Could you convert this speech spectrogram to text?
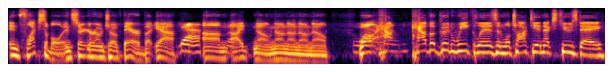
inflexible. Insert your own joke there, but yeah. Yeah. Um. I no no no no no. Well, ha- have a good week, Liz, and we'll talk to you next Tuesday.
